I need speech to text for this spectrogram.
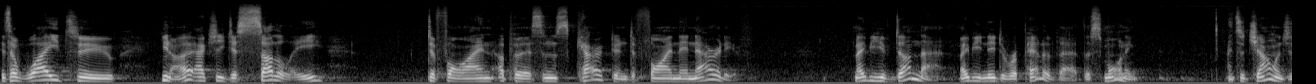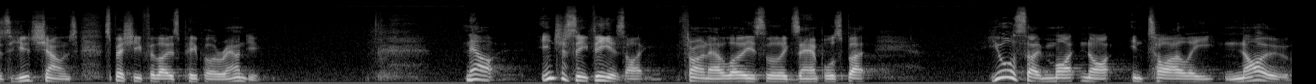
It's a way to, you know, actually just subtly define a person's character and define their narrative. Maybe you've done that. Maybe you need to repent of that this morning. It's a challenge, it's a huge challenge, especially for those people around you. Now, interesting thing is, I've thrown out a lot of these little examples, but you also might not entirely know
